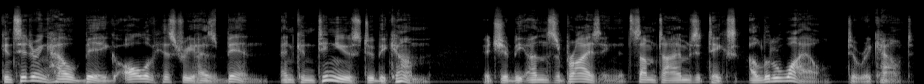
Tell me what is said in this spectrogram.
Considering how big all of history has been and continues to become, it should be unsurprising that sometimes it takes a little while to recount.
